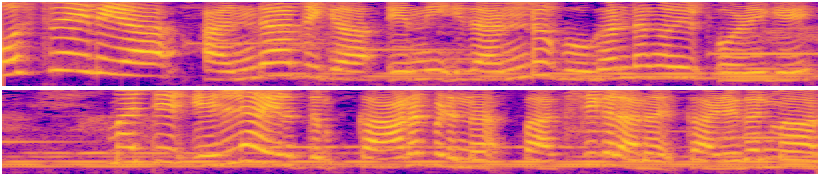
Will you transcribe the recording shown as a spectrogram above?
ഓസ്ട്രേലിയ അന്റാർട്ടിക്ക എന്നീ രണ്ട് ഭൂഖണ്ഡങ്ങളിൽ ഒഴികെ മറ്റ് എല്ലായിടത്തും കാണപ്പെടുന്ന പക്ഷികളാണ് കഴുകന്മാർ.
